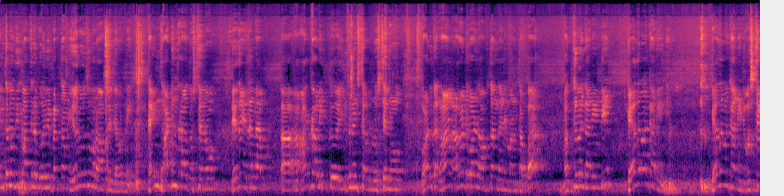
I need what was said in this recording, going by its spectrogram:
ఇంతమందికి మాత్రమే భోజనం పెడతాం ఏ రోజు మనం ఆపలేదు ఎవరిని. టైం దాటిన తర్వాత వస్తేనో లేదా ఏదైనా ఆల్కహాలిక్ ఇన్ఫ్లుయెన్స్ ఎవరిని వస్తేనో వాళ్ళు అలాంటి వాళ్ళని ఆపుతాం కానీ మనం తప్ప భక్తులు కానివ్వండి పేదలు కానివ్వండి పేదలు కానివ్వండి వస్తే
